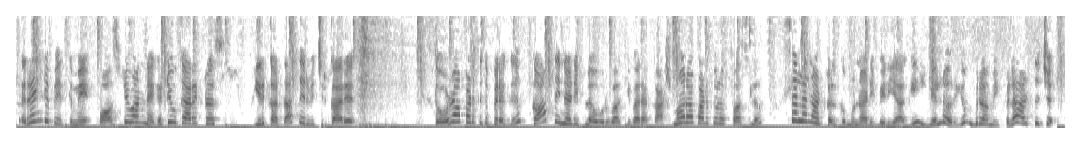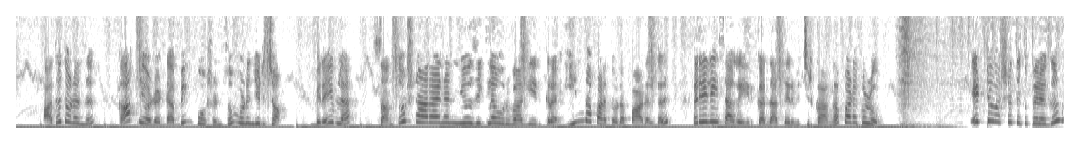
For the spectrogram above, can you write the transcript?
ரெண்டு பேருக்குமே பாசிட்டிவ் அண்ட் நெகட்டிவ் கேரக்டர்ஸ் இருக்கிறதா தெரிவிச்சிருக்காரு. தோழா படத்துக்கு பிறகு கார்த்தி நடிப்புல உருவாக்கி வர காஷ்மாரா படத்தோட ஃபர்ஸ்ட் லுக் சில நாட்களுக்கு முன்னாடி வெளியாகி எல்லோரையும் பிரமிப்புல அழுத்துச்சு அதை தொடர்ந்து கார்த்தியோட டப்பிங் போர்ஷன்ஸும் முடிஞ்சிருச்சான் விரைவில் சந்தோஷ் நாராயணன் மியூசிக்ல உருவாகி இருக்கிற இந்த படத்தோட பாடல்கள் ரிலீஸ் ஆக இருக்கிறதா தெரிவிச்சிருக்காங்க படக்குழு. வருஷத்துக்கு பிறகு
